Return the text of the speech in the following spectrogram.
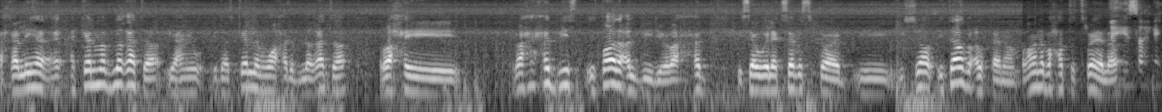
أخليها اكلمه بلغته يعني إذا تكلم واحد بلغته راح ي... راح يحب يطالع الفيديو راح يحب يسوي لك subscribe ي... يشا- يتابع القناة. وأنا بحط trailer إي صحيح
